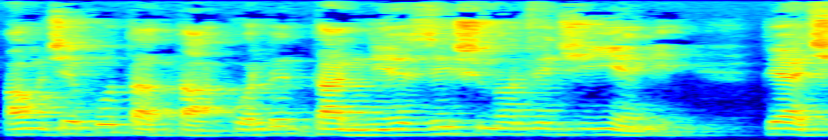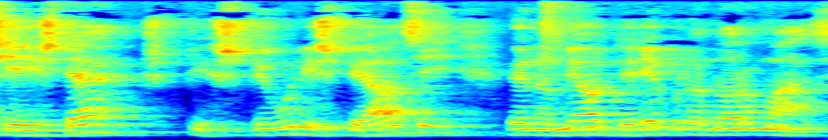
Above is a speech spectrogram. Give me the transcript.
au început atacurile danezii și norvegienii. Pe aceștia, și pe unii și pe alții, îi numeau de regulă normanzi.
